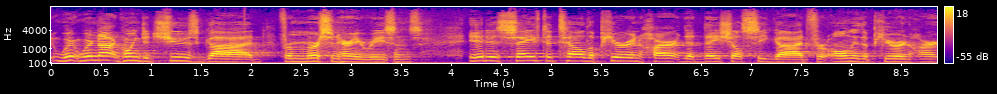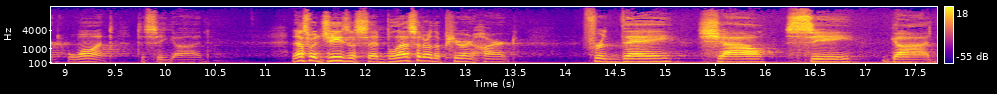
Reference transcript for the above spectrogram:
we're, we're not going to choose God for mercenary reasons. It is safe to tell the pure in heart that they shall see God, for only the pure in heart want to see God. That's what Jesus said Blessed are the pure in heart, for they shall see God.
